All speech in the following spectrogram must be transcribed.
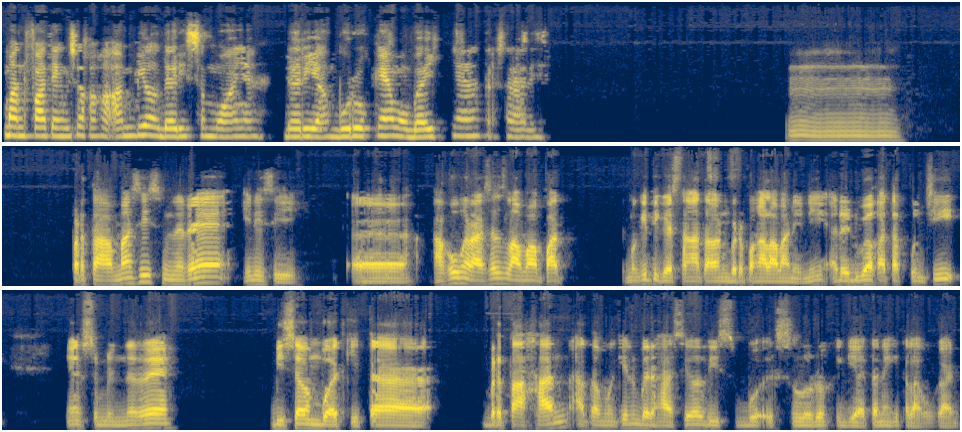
manfaat yang bisa kakak ambil dari semuanya, dari yang buruknya mau baiknya terserah deh. Hmm, pertama sih sebenarnya ini sih, uh, aku ngerasa selama empat mungkin tiga setengah tahun berpengalaman ini ada dua kata kunci yang sebenarnya bisa membuat kita bertahan atau mungkin berhasil di seluruh kegiatan yang kita lakukan.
